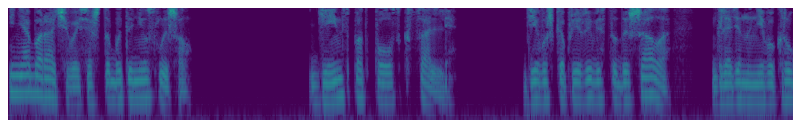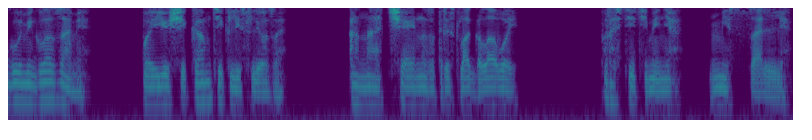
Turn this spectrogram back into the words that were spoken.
и не оборачивайся, чтобы ты не услышал». Гейнс подполз к Салли. Девушка прерывисто дышала, глядя на него круглыми глазами. По ее щекам текли слезы. Она отчаянно затрясла головой. «Простите меня, мисс Салли».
